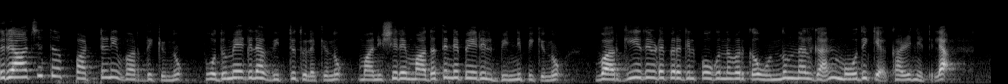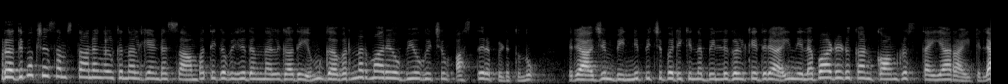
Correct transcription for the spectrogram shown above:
രാജ്യത്ത് പട്ടിണി വർദ്ധിക്കുന്നു പൊതുമേഖല വിറ്റു തുലയ്ക്കുന്നു മനുഷ്യരെ മതത്തിന്റെ പേരിൽ ഭിന്നിപ്പിക്കുന്നു വർഗീയതയുടെ പിറകിൽ പോകുന്നവർക്ക് ഒന്നും നൽകാൻ മോദിക്ക് കഴിഞ്ഞിട്ടില്ല. പ്രതിപക്ഷ സംസ്ഥാനങ്ങൾക്ക് നൽകേണ്ട സാമ്പത്തിക വിഹിതം നൽകാതെയും ഗവർണർമാരെ ഉപയോഗിച്ചും അസ്ഥിരപ്പെടുത്തുന്നു. രാജ്യം ഭിന്നിപ്പിച്ചു ഭരിക്കുന്ന ബില്ലുകൾക്കെതിരായി നിലപാടെടുക്കാൻ കോൺഗ്രസ് തയ്യാറായിട്ടില്ല.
